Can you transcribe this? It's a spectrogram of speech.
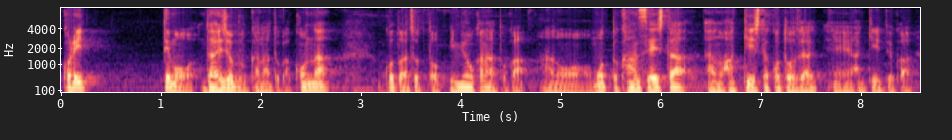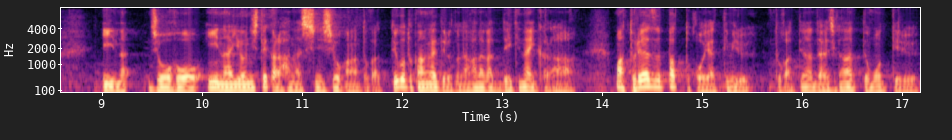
これても大丈夫かなとかこんなことはちょっと微妙かなとかあのもっと完成したあのはっきりしたことをじゃ、えー、はっきりというかいいな情報いい内容にしてから話信しようかなとかっていうことを考えてるとなかなかできないからまあとりあえずパッとこうやってみるとかっていうのは大事かなって思っている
